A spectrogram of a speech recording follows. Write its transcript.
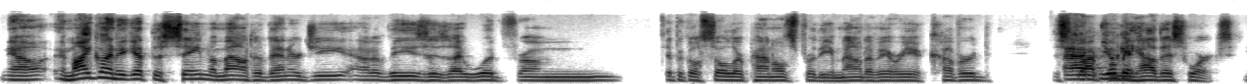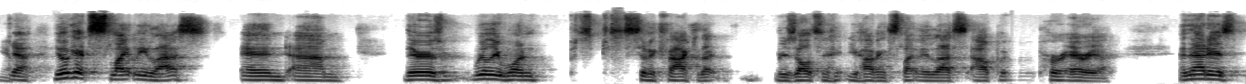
Now, am I going to get the same amount of energy out of these as I would from typical solar panels for the amount of area covered? Describe um, for me get, how this works. Yeah. yeah. you'll get slightly less. And um, there's really one specific factor that results in you having slightly less output per area. And that is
